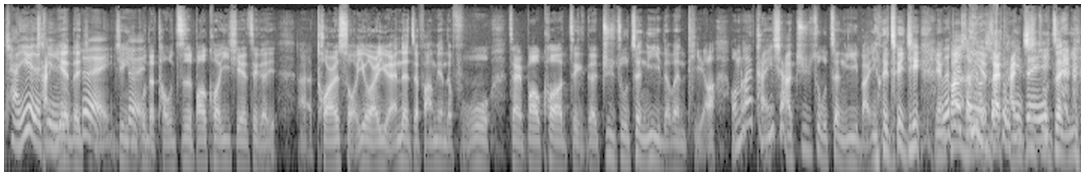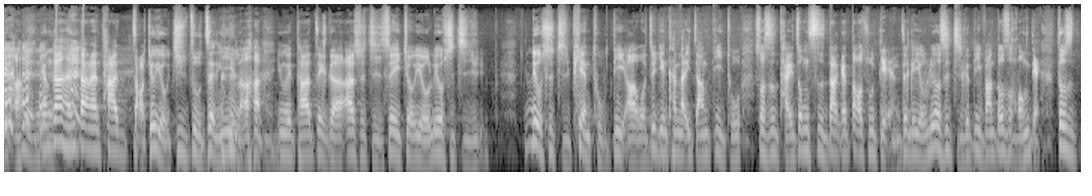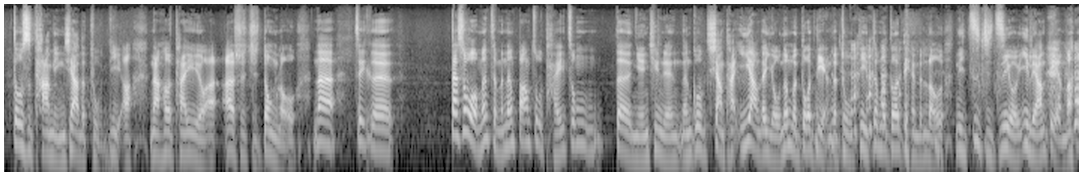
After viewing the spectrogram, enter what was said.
产业的产业的进进一步的投资，包括一些这个呃托儿所、幼儿园的这方面的服务，再包括这个居住正义的问题啊。我们来谈一下居住正义吧，因为最近严宽恒也在谈居住正义啊。严宽恒当然他早就有居住正义了啊，因为他这个二十几岁就有六十几。六十几片土地啊。我最近看到一张地图，说是台中市大概到处点这个有六十几个地方都是红点，都是都是他名下的土地啊。然后他也有二二十几栋楼，那这个。但是我们怎么能帮助台中的年轻人能够像他一样的有那么多点的土地，这么多点的楼？你自己只有一两点吗？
